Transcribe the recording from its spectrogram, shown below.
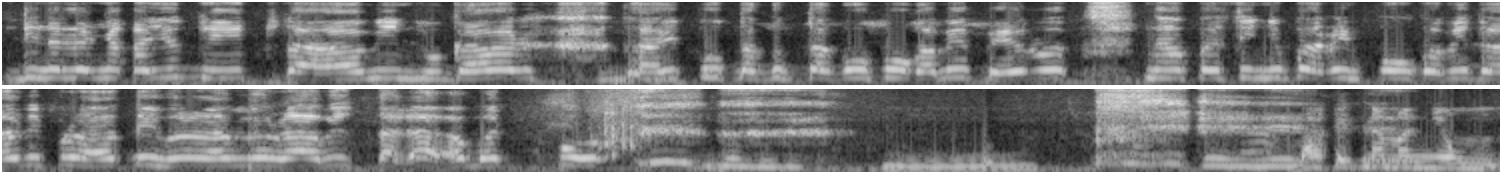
dinala niya kayo dito sa aming lugar. Kahit po takot-takot po kami, pero napansin niyo pa rin po kami dati, Prati. Maraming maraming salamat po. Bakit naman yung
